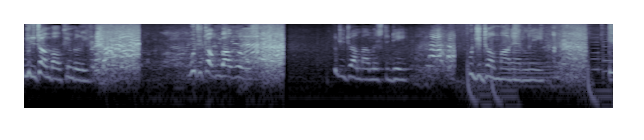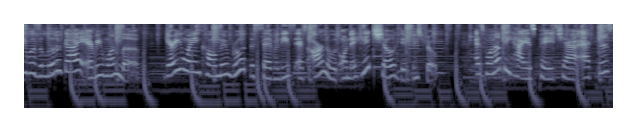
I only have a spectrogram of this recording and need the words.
you talking about, Kimberly? what you talking about, Willis? What you talking about, Mr. D? What you talking about, Adelaide? He was the little guy everyone loved. Gary Wayne Coleman ruled the 70s as Arnold on the hit show Diff'rent Strokes. As one of the highest paid child actors,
